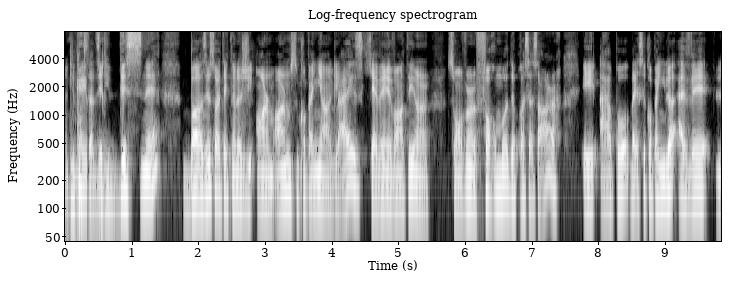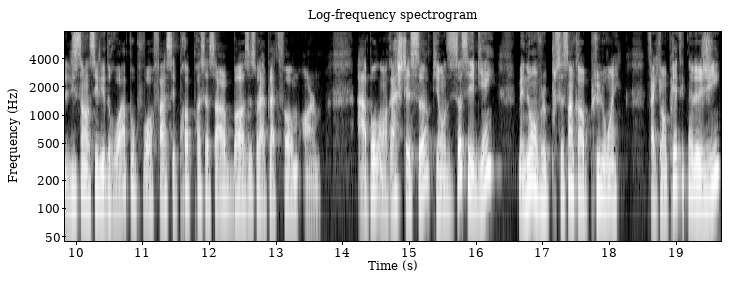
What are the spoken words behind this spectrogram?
Ok, donc, Ok. C'est-à-dire, ils dessinaient basé sur la technologie ARM. ARM, c'est une compagnie anglaise qui avait inventé un, si on veut, un format de processeur. Et Apple, ben, cette compagnie-là avait licencié les droits pour pouvoir faire ses propres processeurs basés sur la plateforme ARM. Apple ont racheté ça, puis ont dit ça, c'est bien, mais nous, on veut pousser ça encore plus loin. Fait qu'ils ont pris la technologie,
